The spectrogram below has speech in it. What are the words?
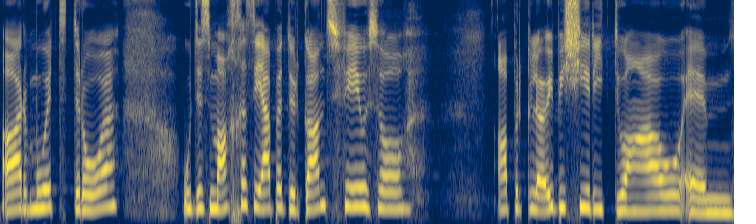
Armut drohen. Und das machen sie eben durch ganz viel so abergläubische Ritual. Ähm,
